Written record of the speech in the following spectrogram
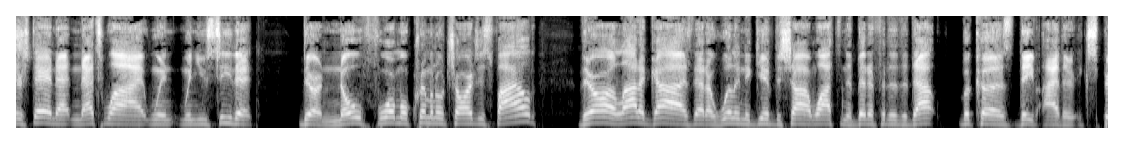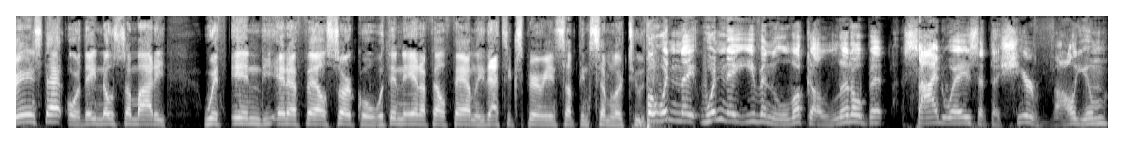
understand that, and that's why when, when you see that there are no formal criminal charges filed, there are a lot of guys that are willing to give Deshaun Watson the benefit of the doubt because they've either experienced that or they know somebody within the NFL circle, within the NFL family that's experienced something similar to But that. wouldn't they wouldn't they even look a little bit sideways at the sheer volume?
